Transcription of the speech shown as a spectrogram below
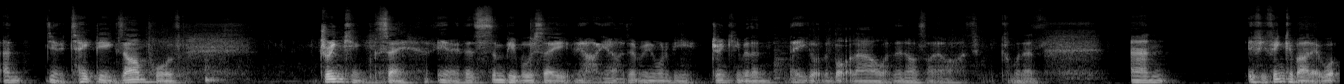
And you know, take the example of drinking. Say, you know, there's some people who say, yeah, yeah, I don't really want to be drinking, but then they got the bottle out, and then I was like, oh, come on then. And if you think about it, what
